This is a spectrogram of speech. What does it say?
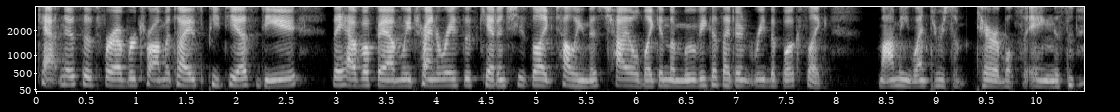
Katniss is forever traumatized PTSD. They have a family trying to raise this kid and she's like telling this child, like in the movie, because I didn't read the books, like, mommy went through some terrible things.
